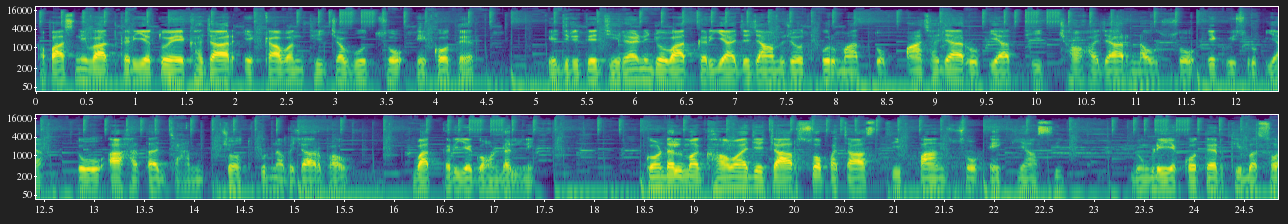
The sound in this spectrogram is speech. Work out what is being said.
કપાસની વાત કરીએ તો એક હજાર એકાવનથી ચૌદસો એકોતેર. એ જ રીતે જીરાની જો વાત કરીએ આજે જામજોધપુરમાં તો પાંચ હજાર રૂપિયાથી છ હજાર નવસો એકવીસ રૂપિયા. તો આ હતા જામજોધપુરના બજાર ભાવ. વાત કરીએ ગોંડલની. ગોંડલમાં ઘઉં આજે ચારસો પચાસથી પાંચસો એક્યાસી, ડુંગળી એકોતેરથી બસો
